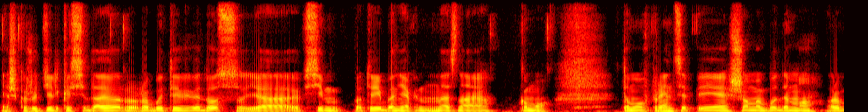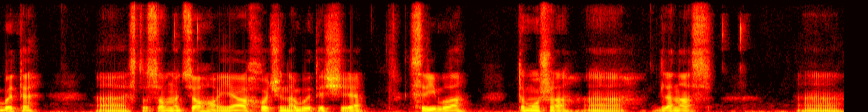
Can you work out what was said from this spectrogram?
Я ж кажу, тільки сідаю робити відос, я всім потрібен, як не знаю кому. Тому, в принципі, що ми будемо робити е, стосовно цього, я хочу набити ще срібла, тому що е, для нас е,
